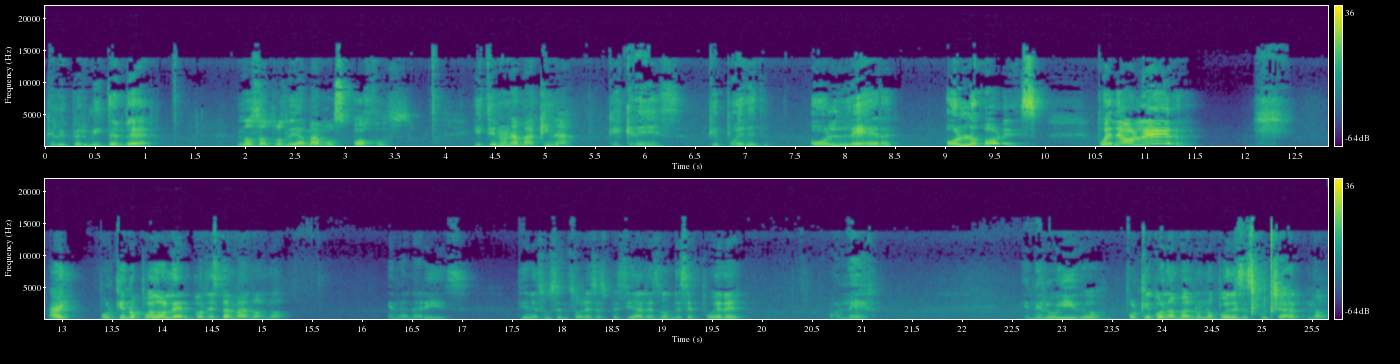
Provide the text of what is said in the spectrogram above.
que le permiten ver. Nosotros le llamamos ojos. Y tiene una máquina ¿Qué crees? Que puede oler olores. Puede oler. Ay, ¿por qué no puedo oler con esta mano? No. En la nariz tiene sus sensores especiales donde se puede oler. En el oído, ¿por qué con la mano no puedes escuchar? No.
